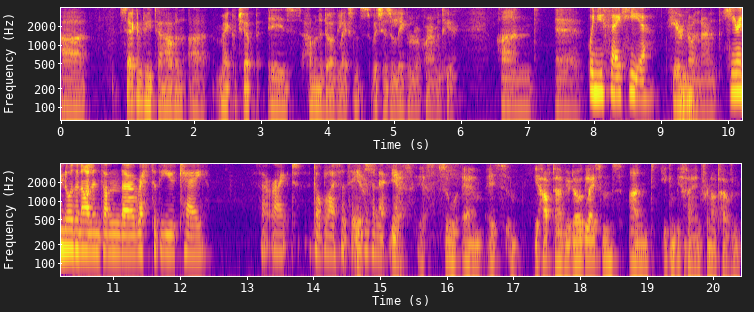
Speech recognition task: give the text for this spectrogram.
a secondary to having a microchip is having a dog license, which is a legal requirement here, and uh, When you say here, here in Northern Ireland. here in Northern Ireland and the rest of the UK, is that right? A dog license, it is, isn't it? Yes, yes. So um, it's um, you have to have your dog license, and you can be fined for not having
